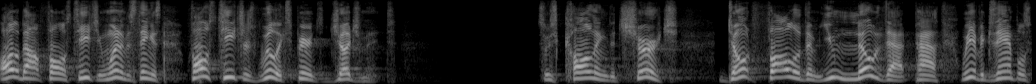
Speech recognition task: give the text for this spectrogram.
all about false teaching. One of his things is false teachers will experience judgment. So he's calling the church. Don't follow them. You know that path. We have examples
